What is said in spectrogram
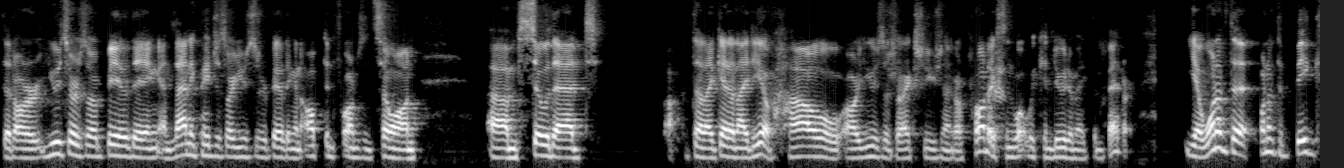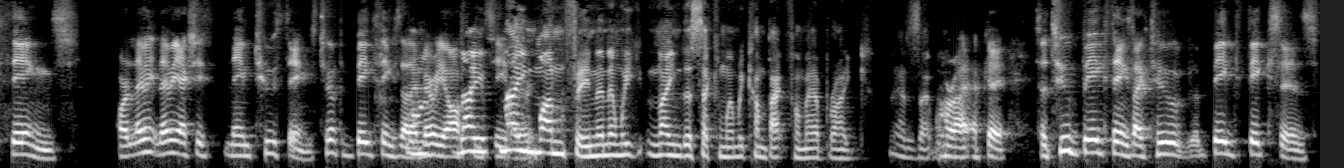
that our users are building and landing pages our users are building and opt-in forms and so on, um, so that that I get an idea of how our users are actually using our products and what we can do to make them better. Yeah, one of the one of the big things, or let me let me actually name two things. Two of the big things that well, I very often name, see. Name one thing, and then we name the second when we come back from our break. How does that work? All right. Okay. So two big things, like two big fixes.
